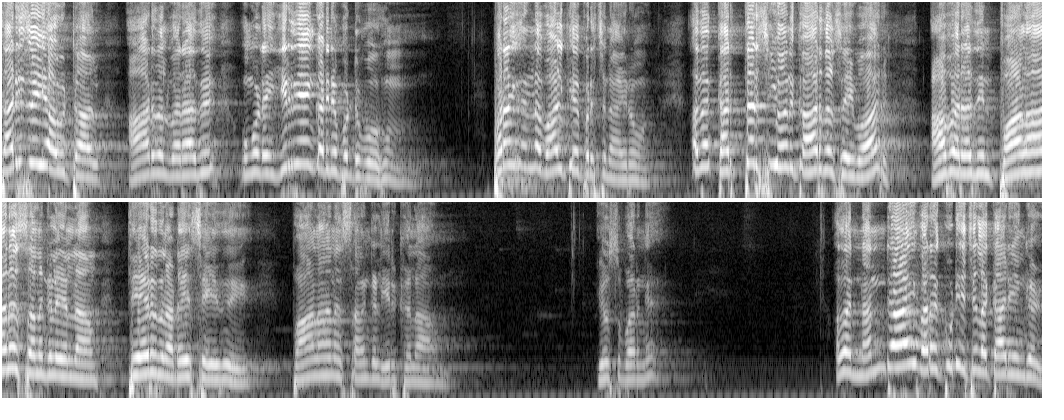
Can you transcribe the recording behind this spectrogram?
சரி செய்யாவிட்டால் ஆறுதல் வராது உங்களுடைய இருதயம் கடினப்பட்டு போகும். பிறகு என்ன? வாழ்க்கையே பிரச்சனை ஆயிரும். அதான் கர்த்தர் சியோனுக்கு ஆறுதல் செய்வார். அவர் அதன் பாழான ஸ்தலங்களை எல்லாம் தேர்தல் அடைய செய்து பாழான ஸ்தலங்கள் இருக்கலாம். யோசிச்சு பாருங்க. அதான் நன்றாய் வரக்கூடிய சில காரியங்கள்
